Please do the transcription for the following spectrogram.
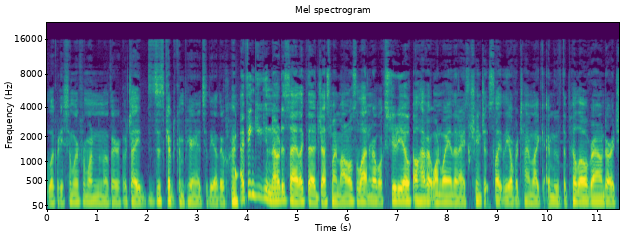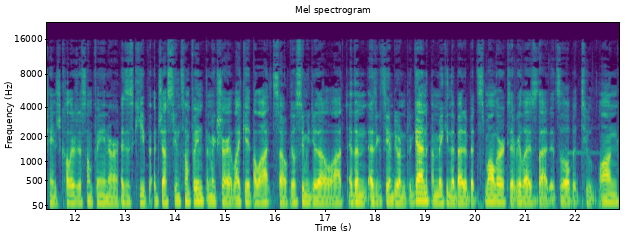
look pretty similar from one another which I just kept comparing it to the other one. I think you can notice I like to adjust my models a lot in Roblox Studio. I'll have it one way and then I change it slightly over time like I move the pillow around or I change colors or something or I just keep adjusting something to make sure I like it a lot so you'll see me do that a lot and then as you can see I'm doing it again I'm making the bed a bit smaller because I realized that it's a little bit too long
